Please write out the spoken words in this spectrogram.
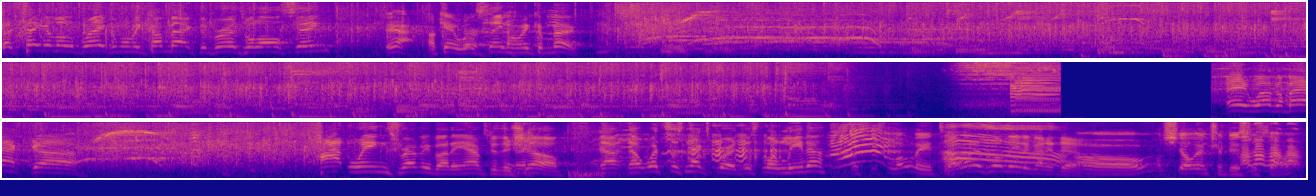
let's take a little break, and when we come back, the birds will all sing. Yeah. Okay, we'll sing when we come back. Hey, welcome back. Uh, hot wings for everybody after the show. Now, now, what's this next bird? This Lolita? This is Lolita. Now, what is Lolita gonna do? Oh, she'll introduce herself.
